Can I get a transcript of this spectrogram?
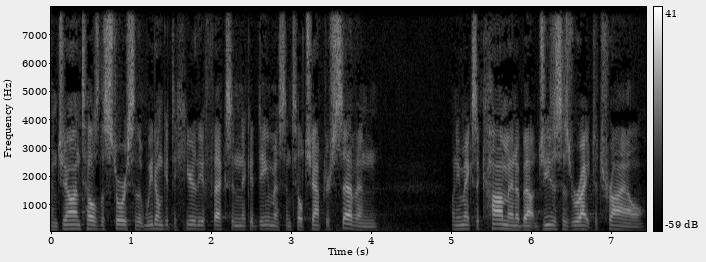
And John tells the story so that we don't get to hear the effects in Nicodemus until chapter 7 when he makes a comment about Jesus' right to trial.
